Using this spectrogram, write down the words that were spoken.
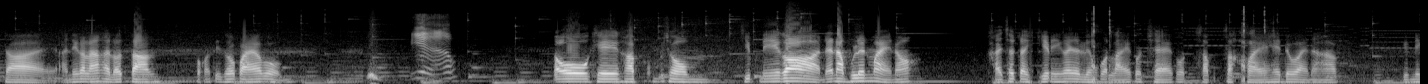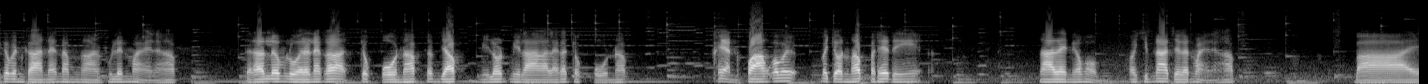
ได้อันนี้ก็ร้านขายรถตามปกติทั่วไปครับผม โอเคครับคุณผู้ชม คลิปนี้ก็แนะนำผู้เล่นใหม่เนาะ ใครชอบใจคลิปนี้ก็อย่าลืมกดไลค์ กดแชร์ กด subscribe ให้ด้วยนะครับ คลิปนี้ก็เป็นการแนะนำงานผู้เล่นใหม่นะครับ แต่ถ้าเริ่มรวยแล้วเนี่ยก็จกปูนครับยับยับ มีรถมีรางอะไรก็จกปูนครับ ขยันฟาร์มก็ไม่ไม่จนครับประเทศนี้ น่าเล่นครับผมไว้คลิปหน้าเจอกันใหม่นะครับ บาย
